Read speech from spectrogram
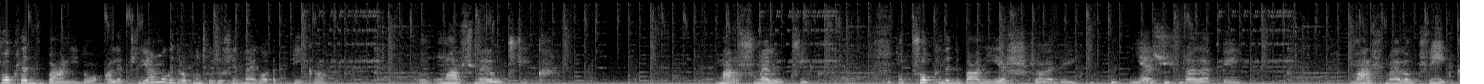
Chocolate Bunny, no ale czy ja mogę dropnąć chociaż jednego epika? Marshmallow Chick. Marshmallow Chick. No Chocolate Bunny jeszcze lepiej. Jeszcze lepiej. Marshmallow Chick.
